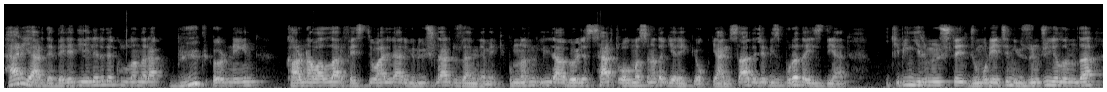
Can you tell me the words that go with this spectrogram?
her yerde belediyeleri de kullanarak büyük örneğin karnavallar, festivaller, yürüyüşler düzenlemek. Bunların illa böyle sert olmasına da gerek yok. Yani sadece biz buradayız diyen 2023'te Cumhuriyet'in 100. yılında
